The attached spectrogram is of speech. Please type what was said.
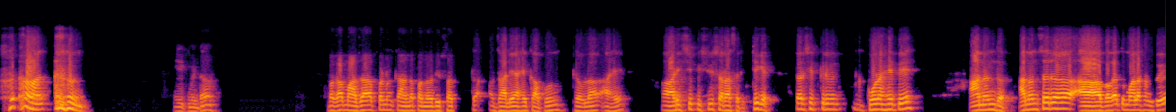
एक मिनिट. बघा माझा पण कांदा पंधरा दिवसात झाले आहे कापून ठेवला आहे. अडीचशे पिशवी सरासरी ठीक आहे. तर शेतकरी कोण आहे ते? आनंद. आनंद सर बघा तुम्हाला सांगतोय.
